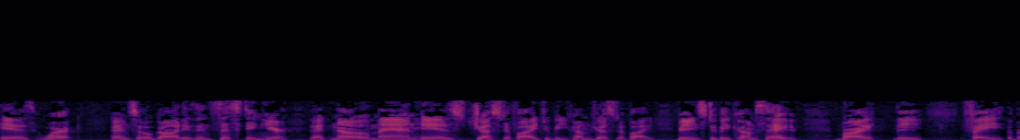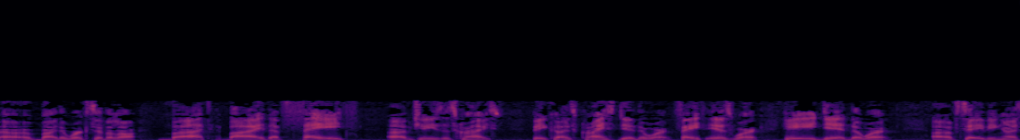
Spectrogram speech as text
is work. And so God is insisting here that no man is justified. To become justified means to become saved by the faith, uh, by the works of the law, but by the faith of Jesus Christ. Because Christ did the work. Faith is work. He did the work of saving us,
